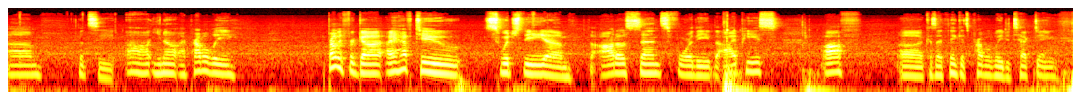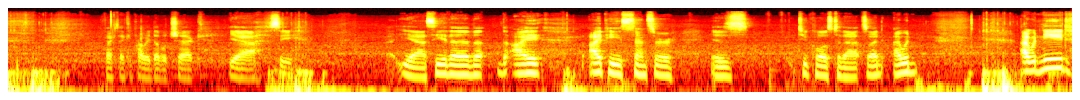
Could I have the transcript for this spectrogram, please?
Um, let's see. Oh, you know, I probably probably forgot. I have to switch the um, the auto sense for the the eyepiece off because uh, I think it's probably detecting. In fact, I could probably double check. Yeah, see. Yeah, see the the the eye eyepiece sensor is too close to that, so I I would I would need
